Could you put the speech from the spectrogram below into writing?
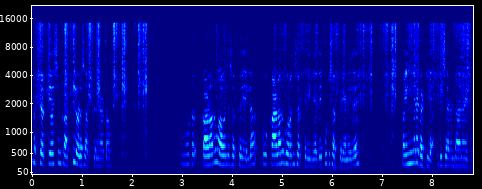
പക്ഷെ അത്യാവശ്യം കട്ടിയുള്ള ശർക്കര കേട്ടോ. അങ്ങോട്ട് കളറും ആവുന്ന ശർക്കരയല്ല. കളർ കുറഞ്ഞ ശർക്കരയില്ലേ? അതേ കൂട്ടി ശർക്കരയാണ് ഇത്. ഭയങ്കര കട്ടിയാണ് ഇത് ചിരണ്ടാനായിട്ട്.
